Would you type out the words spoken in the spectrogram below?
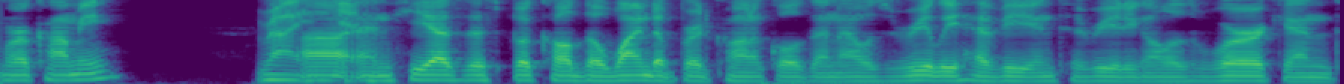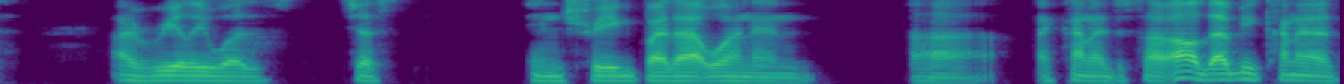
Murakami. Right. Uh, yeah. and he has this book called The Wind Up Bird Chronicles. And I was really heavy into reading all his work. And I really was just intrigued by that one. And, uh, I kind of just thought, oh, that'd be kind of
